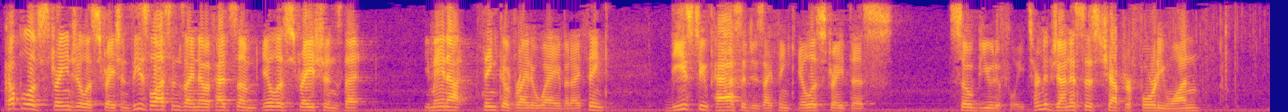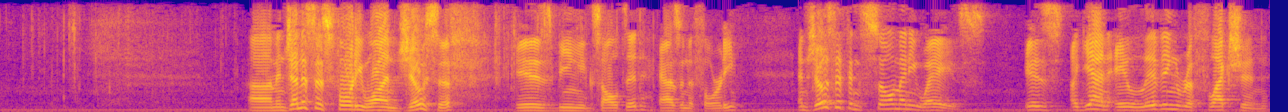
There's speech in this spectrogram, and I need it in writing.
A couple of strange illustrations. These lessons, I know, have had some illustrations that you may not think of right away, but I think these two passages, I think, illustrate this so beautifully. Turn to Genesis chapter 41. Um, in Genesis 41, Joseph is being exalted as an authority. And Joseph, in so many ways, is, again, a living reflection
